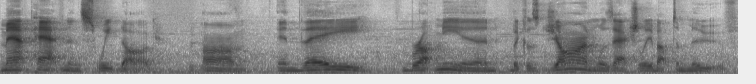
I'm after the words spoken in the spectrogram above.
Matt Patton, and Sweet Dog. Um, and they brought me in because John was actually about to move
